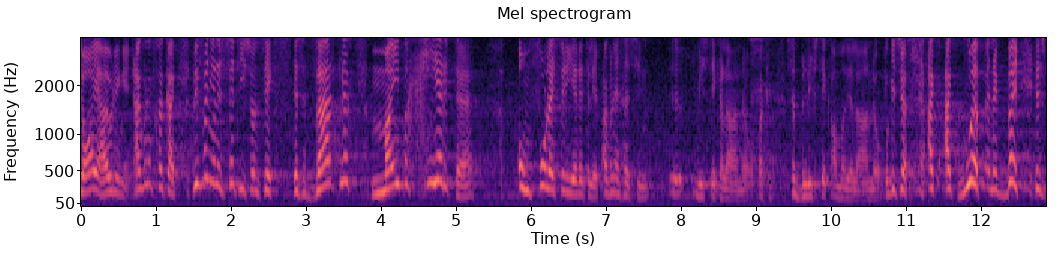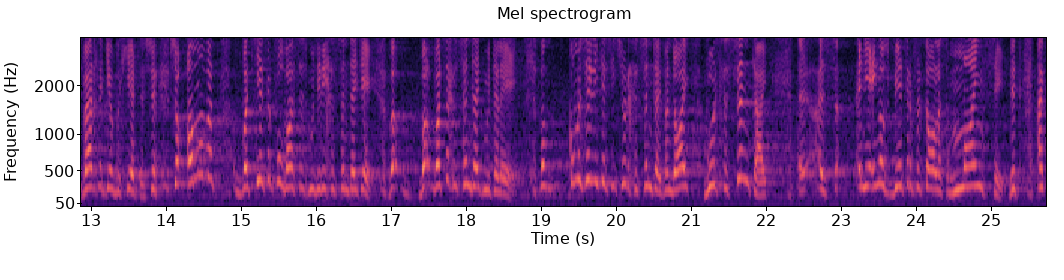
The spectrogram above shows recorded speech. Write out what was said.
daai houding het? Ek wil net gou kyk. Wie van julle sit hier en sê dis werklik my begeerte om voluit vir die Here te leef. Ek wil net gesien Eh, wie steek hulle hande op? Ek asseblief steek almal julle hande op. Okay, so ek ek hoop en ek bid, dis werklik jou begeerte. So so almal wat wat geestelik volwasse is, moet hierdie gesindheid hê. Wat wat wat se gesindheid moet hulle hê? Want kom ons sê net iets oor gesindheid, want daai woord gesindheid uh, is in die Engels beter vertaal as mindset. Dit ek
